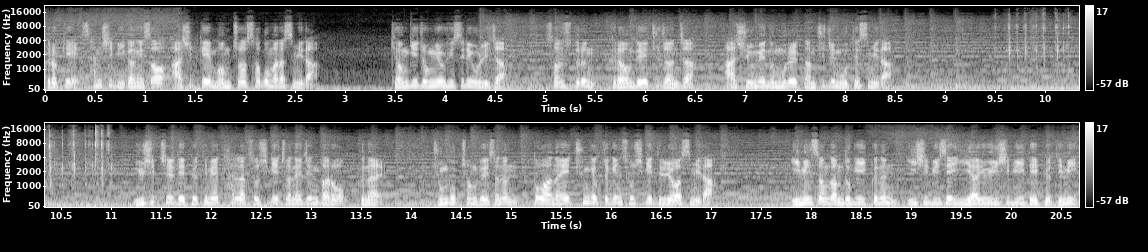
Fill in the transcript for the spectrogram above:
그렇게 32강에서 아쉽게 멈춰 서고 말았습니다. 경기 종료 휘슬이 울리자 선수들은 그라운드에 주저앉아 아쉬움의 눈물을 감추지 못했습니다. U17 대표팀의 탈락 소식이 전해진 바로 그날 중국 청도에서는 또 하나의 충격적인 소식이 들려왔습니다. 이민성 감독이 이끄는 22세 이하 U22 대표팀이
